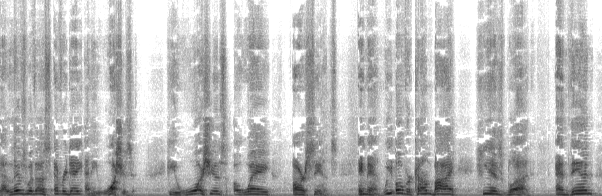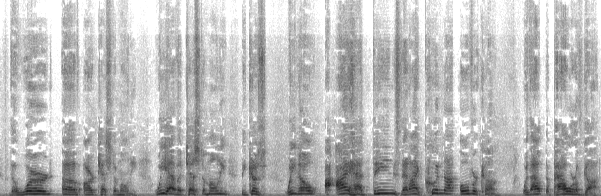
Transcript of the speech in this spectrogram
that lives with us every day, and He washes it. He washes away our sins. Amen. We overcome by His blood. And then the word of our testimony. We have a testimony because we know I, had things that I could not overcome without the power of God.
